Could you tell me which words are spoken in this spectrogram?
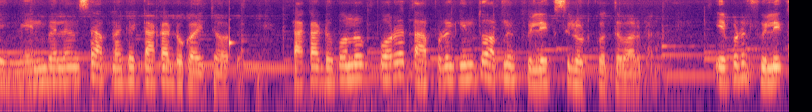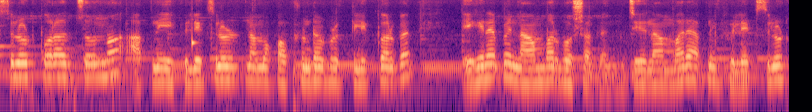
এই মেন ব্যালেন্সে আপনাকে টাকা ঢোকাইতে হবে। টাকা ঢোকানোর পরে তারপরে কিন্তু আপনি ফ্লেক্স লোড করতে পারবেন। এরপরে ফ্লেক্স লোড করার জন্য আপনি এই ফ্লেক্স লোড নামক অপশনটার উপর ক্লিক করবেন। এখানে আপনি নাম্বার বসাবেন, যে নাম্বারে আপনি ফ্লেক্স লোড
